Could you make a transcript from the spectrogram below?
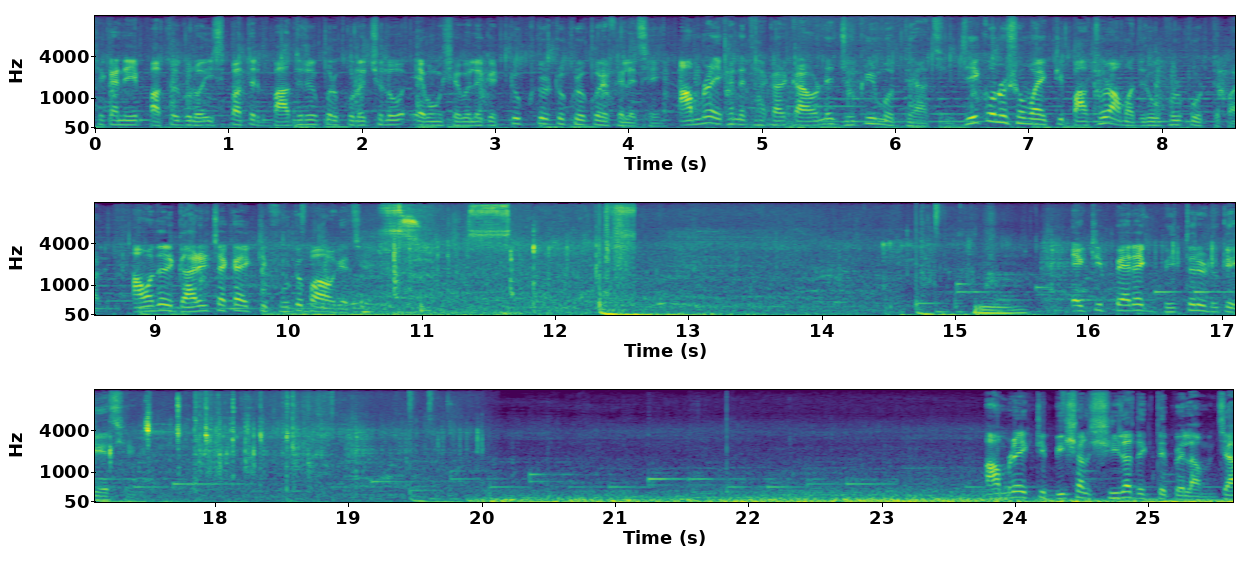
সেখানে পাথরগুলো ইস্পাতের বাঁধের উপর পড়েছিল এবং সেগুলোকে টুকরো টুকরো করে ফেলেছে। আমরা এখানে থাকার কারণে ঝুঁকির মধ্যে আছি। যে কোনো সময় একটি পাথর আমাদের উপর পড়তে পারে। আমাদের গাড়ির চাকায় একটি ফুটো পাওয়া গেছে। একটি প্যারেক ভিতরে ঢুকে গেছে। আমরা একটি বিশাল শিলা দেখতে পেলাম, যা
